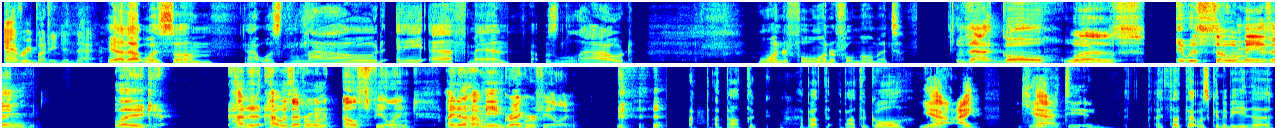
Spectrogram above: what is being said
everybody did that. Yeah, that was um, that was loud AF, man. That was loud. Wonderful, wonderful moment. that goal was it was so amazing. Like, how did how was everyone else feeling? I know how me and Greg were feeling. about the about the about the goal. Yeah, I yeah, dude. I thought that was going to be the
